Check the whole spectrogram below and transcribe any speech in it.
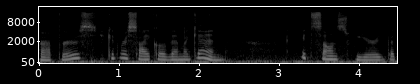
wrappers, you can recycle them again. It sounds weird, but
